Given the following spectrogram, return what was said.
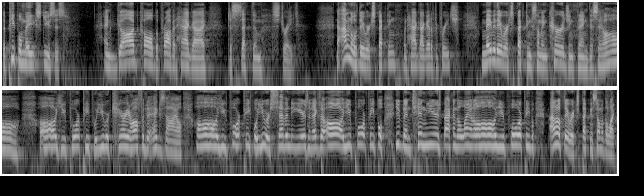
the people made excuses, and God called the prophet Haggai to set them straight. Now, I don't know what they were expecting when Haggai got up to preach. Maybe they were expecting some encouraging thing to say, Oh, oh, you poor people, you were carried off into exile. Oh, you poor people, you were 70 years in exile. Oh, you poor people, you've been 10 years back in the land. Oh, you poor people. I don't know if they were expecting someone to like,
